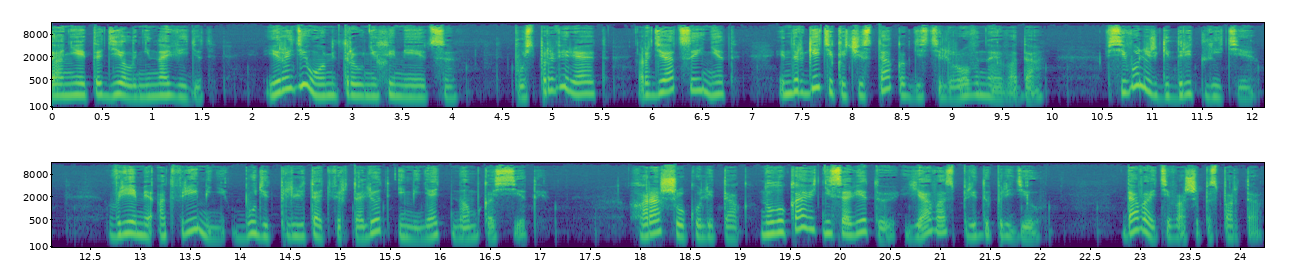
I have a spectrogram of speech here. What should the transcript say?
Неужто они это дело ненавидят? И радиометры у них имеются. Пусть проверяют. Радиации нет. Энергетика чиста, как дистиллированная вода. Всего лишь гидрид лития. Время от времени будет прилетать вертолет и менять нам кассеты. Хорошо, коли так. Но лукавить не советую, я вас предупредил. Давайте ваши паспорта.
